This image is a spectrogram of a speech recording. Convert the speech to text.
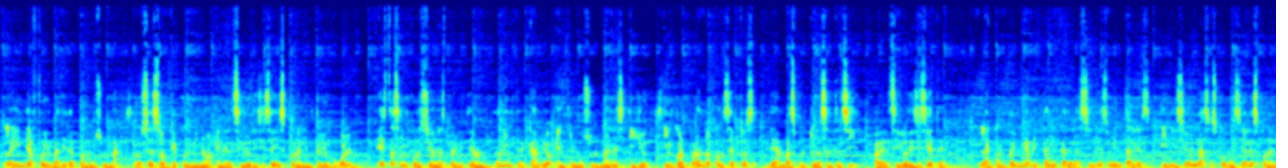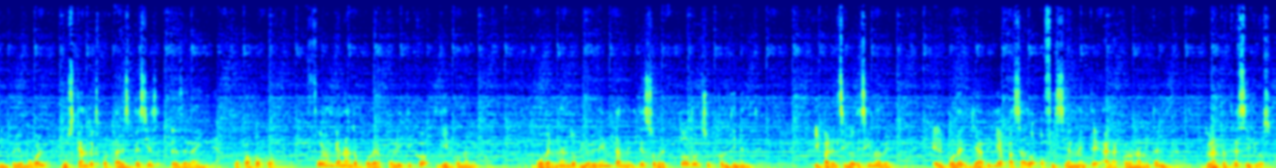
la India fue invadida por musulmanes, proceso que culminó en el siglo XVI con el Imperio Mogol. Estas incursiones permitieron un intercambio entre musulmanes y yogis, incorporando conceptos de ambas culturas entre sí. Para el siglo XVII, la Compañía Británica de las Indias Orientales inició lazos comerciales con el Imperio Mogol, buscando exportar especies desde la India. Poco a poco, fueron ganando poder político y económico, gobernando violentamente sobre todo el subcontinente. Y para el siglo XIX, el poder ya había pasado oficialmente a la corona británica. Durante tres siglos,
